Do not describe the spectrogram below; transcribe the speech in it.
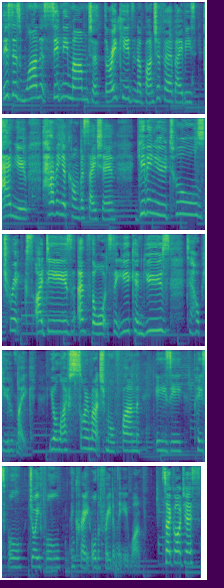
This is one Sydney mum to three kids and a bunch of fur babies, and you having a conversation, giving you tools, tricks, ideas, and thoughts that you can use to help you make your life so much more fun, easy, peaceful, joyful, and create all the freedom that you want. So gorgeous.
